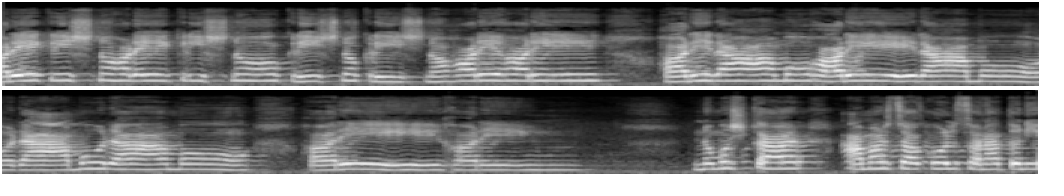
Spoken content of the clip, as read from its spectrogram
হরে কৃষ্ণ হরে কৃষ্ণ কৃষ্ণ কৃষ্ণ, হরে হরে। হরে রাম হরে রাম রাম রাম, হরে হরে। নমস্কার, আমার সকল সনাতনী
